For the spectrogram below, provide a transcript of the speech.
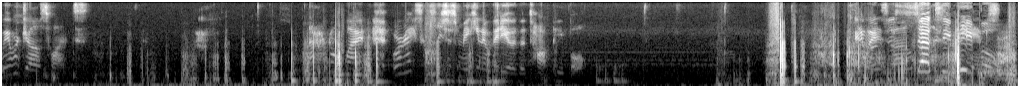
we were jealous once. I don't know why. We're basically just making a video of the top people. Anyways, uh, let's sexy play people.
